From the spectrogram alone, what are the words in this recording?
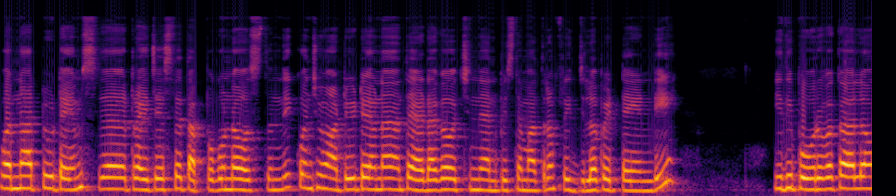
One or two times try చేస్తే తప్పకుండా వస్తుంది. కొంచెం అటు ఇటు ఏమైనా తేడాగా వచ్చింది అనిపిస్తే మాత్రం ఫ్రిడ్జ్లో పెట్టేయండి. ఇది పూర్వకాలం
